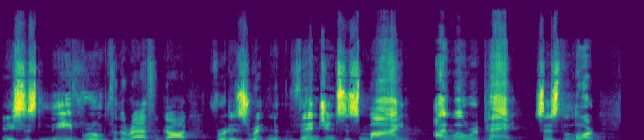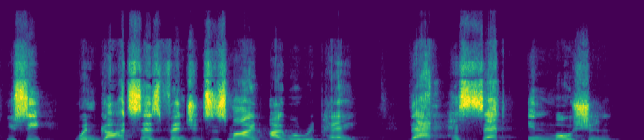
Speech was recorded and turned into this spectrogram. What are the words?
And he says, Leave room for the wrath of God, for it is written, Vengeance is mine, I will repay, says the Lord. You see, when God says, Vengeance is mine, I will repay, that has set in motion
